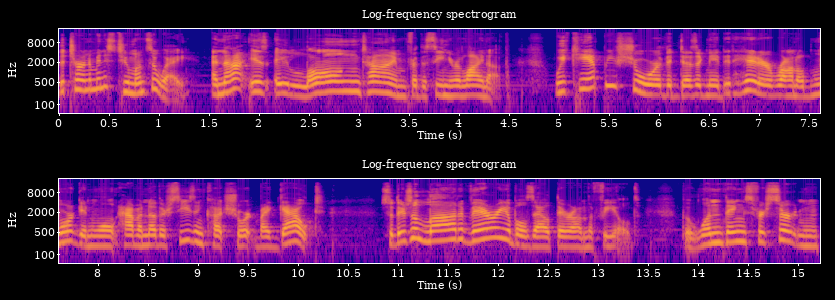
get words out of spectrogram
The tournament is two months away, and that is a long time for the senior lineup. We can't be sure that designated hitter Ronald Morgan won't have another season cut short by gout. So there's a lot of variables out there on the field. But one thing's for certain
